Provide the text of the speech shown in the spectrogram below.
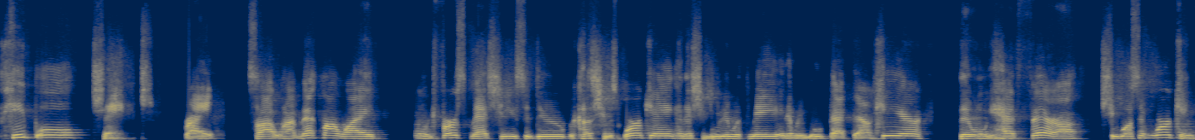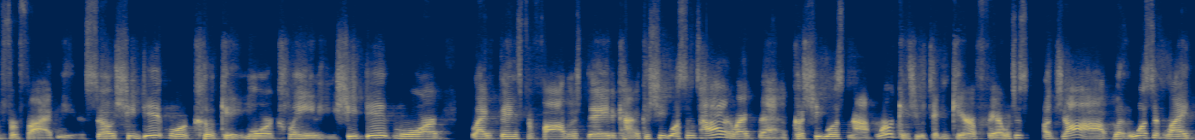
people change, right? So I, when I met my wife, when we first met, she used to do because she was working, and then she moved in with me, and then we moved back down here. Then when we had Farah, she wasn't working for five years. So she did more cooking, more cleaning. She did more like things for Father's Day to kind of, because she wasn't tired like that, because she was not working. She was taking care of fair, which is a job, but it wasn't like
